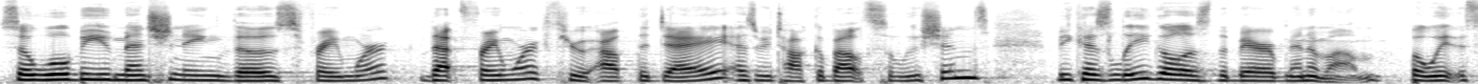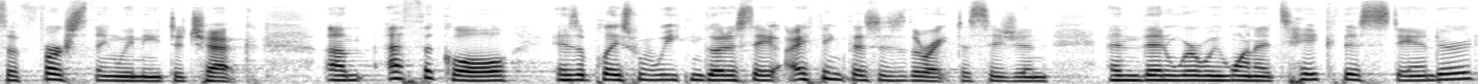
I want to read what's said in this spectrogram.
So we'll be mentioning those framework, that framework throughout the day as we talk about solutions, because legal is the bare minimum, but we, it's the first thing we need to check. Um, ethical is a place where we can go to say, I think this is the right decision, and then where we want to take this standard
